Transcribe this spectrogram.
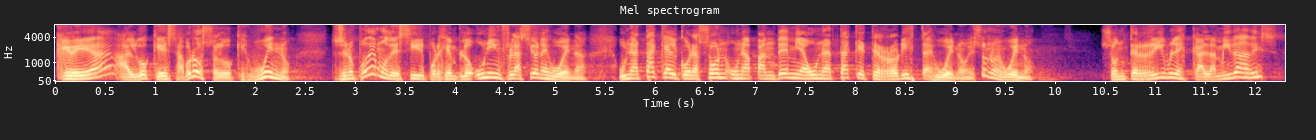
crea algo que es sabroso, algo que es bueno. Entonces, no podemos decir, por ejemplo, una inflación es buena, un ataque al corazón, una pandemia, un ataque terrorista es bueno. Eso no es bueno. Son terribles calamidades,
